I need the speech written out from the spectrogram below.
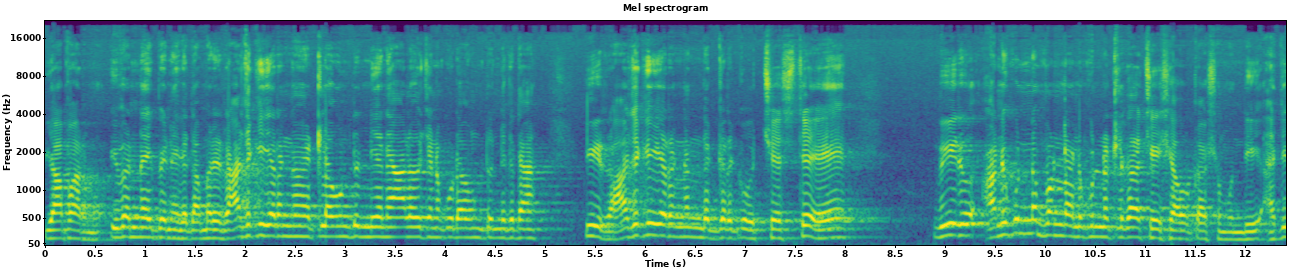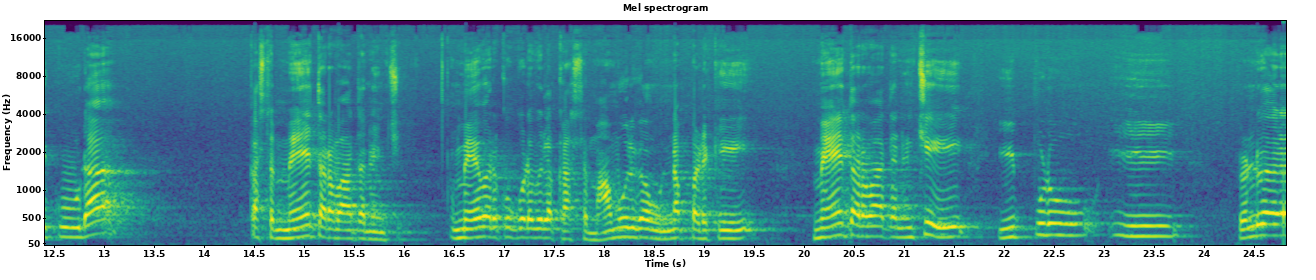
వ్యాపారము. ఇవన్నీ అయిపోయినాయి కదా. మరి రాజకీయ రంగం ఎట్లా ఉంటుంది అనే ఆలోచన కూడా ఉంటుంది కదా. ఈ రాజకీయ రంగం దగ్గరకు వచ్చేస్తే వీరు అనుకున్న పనులు అనుకున్నట్లుగా చేసే అవకాశం ఉంది. అది కూడా కాస్త మే తర్వాత నుంచి. మే వరకు కూడా వీళ్ళకి కాస్త మామూలుగా ఉన్నప్పటికీ మే తర్వాత నుంచి ఇప్పుడు ఈ రెండు వేల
